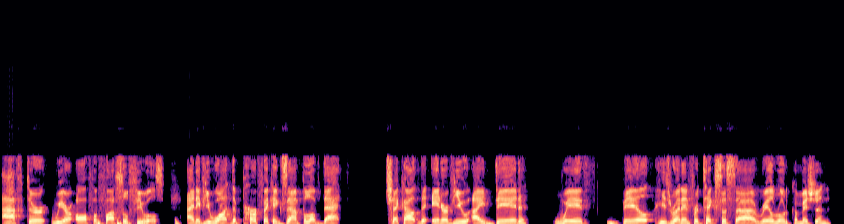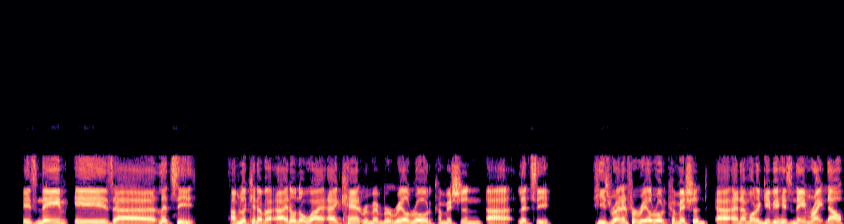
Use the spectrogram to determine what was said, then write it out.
after we are off of fossil fuels. And if you want the perfect example of that, check out the interview I did with Bill. He's running for Texas uh, Railroad Commission. His name is, uh, let's see, I'm looking up. I don't know why I can't remember Railroad Commission. Uh, let's see. He's running for Railroad Commission, uh, and I'm going to give you his name right now.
